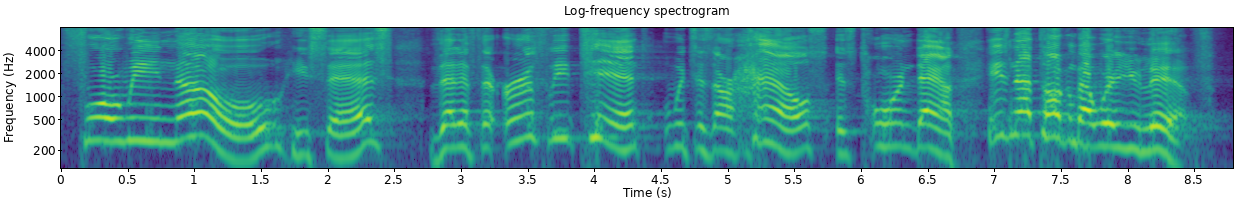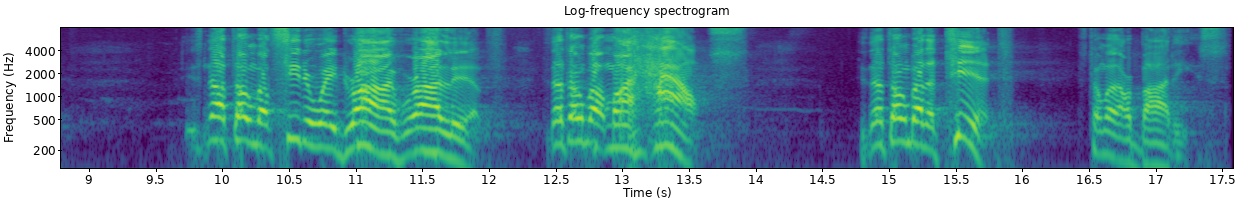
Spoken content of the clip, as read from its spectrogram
For we know, he says, that if the earthly tent, which is our house, is torn down, he's not talking about where you live. He's not talking about Cedarway Drive where I live. He's not talking about my house. He's not talking about a tent. He's talking about our bodies.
